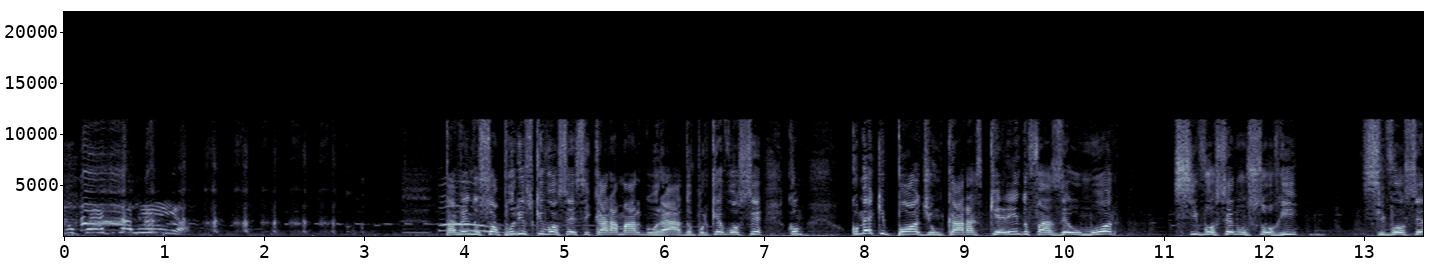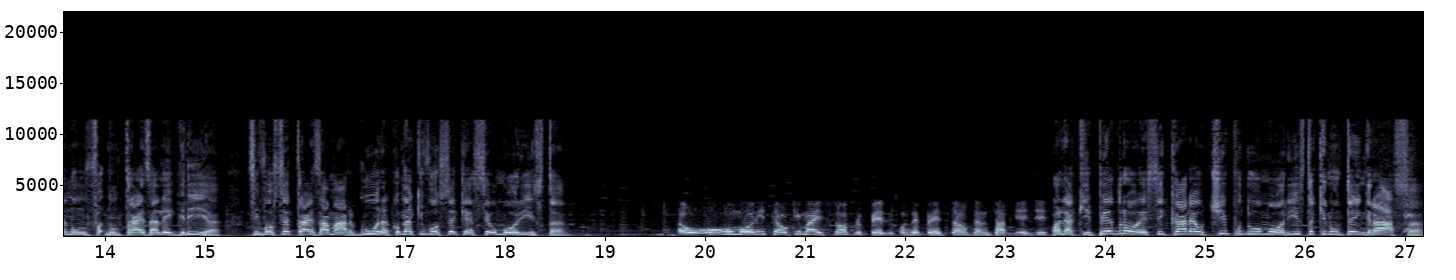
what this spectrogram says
Não perde a linha! Tá vendo só? Por isso que você é esse cara amargurado, porque você. Como, como é que pode um cara querendo fazer humor se você não sorri? Se você não, não traz alegria? Se você traz amargura, como é que você quer ser humorista? O, o humorista é o que mais sofre, Pedro, com depressão, você não sabia disso? Olha aqui, Pedro, esse cara é o tipo do humorista que não tem graça.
